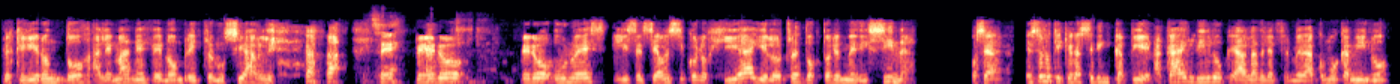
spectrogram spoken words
lo escribieron dos alemanes de nombre impronunciable, sí. pero, pero uno es licenciado en psicología y el otro es doctor en medicina. O sea, eso es lo que quiero hacer hincapié. Acá el libro que habla de la enfermedad como camino,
